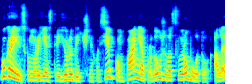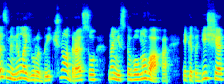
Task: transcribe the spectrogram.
В українському реєстрі юридичних осіб компанія продовжила свою роботу, але змінила юридичну адресу на місто Волноваха, яке тоді ще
